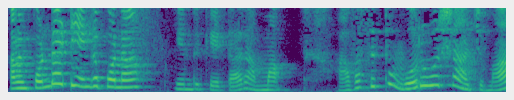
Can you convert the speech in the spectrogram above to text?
அவன் பொண்டாட்டி எங்க போனா? என்று கேட்டார் அம்மா. அவ செத்து ஒரு வருஷம் ஆச்சுமா?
